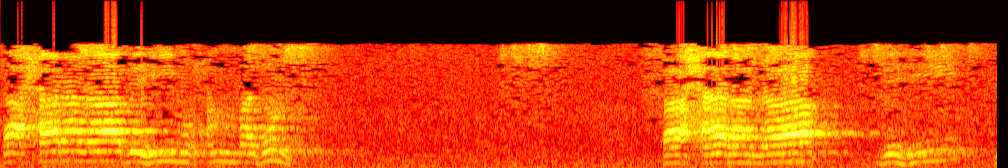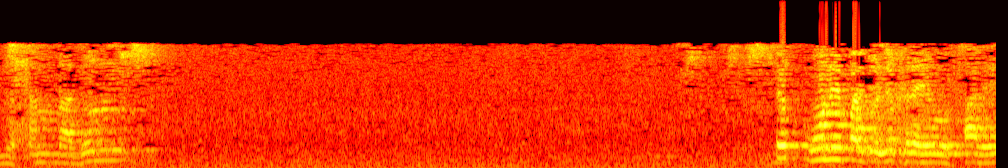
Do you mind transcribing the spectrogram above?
سہارا بہی محمد۔ سہارا به محمد۔ ایک کونے پر جو لکھ رہے وہ سارے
